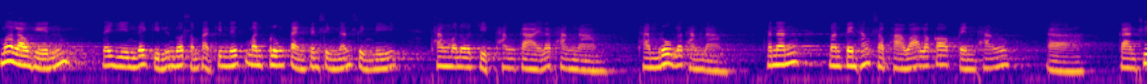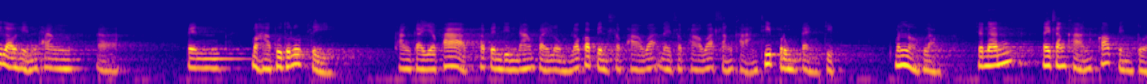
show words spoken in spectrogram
เมื่อเราเห็นได้ยินได้กลิ่นลิ้มรสสัมผัสกินนึก มันปรุงแต่งเป็นสิ่งนั้นสิ่งนี้ ทางมโนจิตทางกายและทางนามทำรูปและทางนาม ฉะนั้นมันเป็นทั้งสภาวะแล้วก็เป็นทั้งการที่เราเห็นทางเป็นมหาปุถุรูปสี่ทางกายภาพก็เป็นดินน้ำไฟลม แล้วก็เป็นสภาวะในสภาวะสังขารที่ปรุงแต่งจิต มันหลอกเรา ฉะนั้นในสังขารก็เป็นตัว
